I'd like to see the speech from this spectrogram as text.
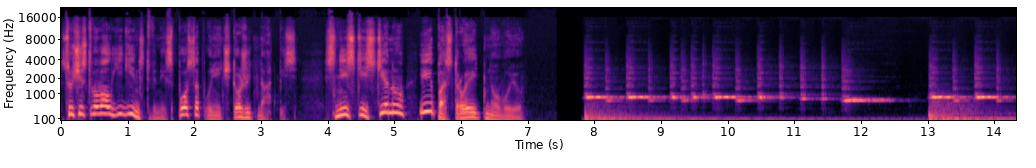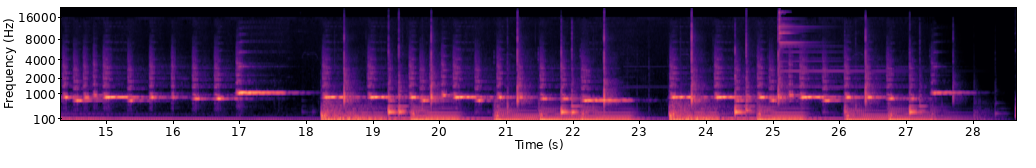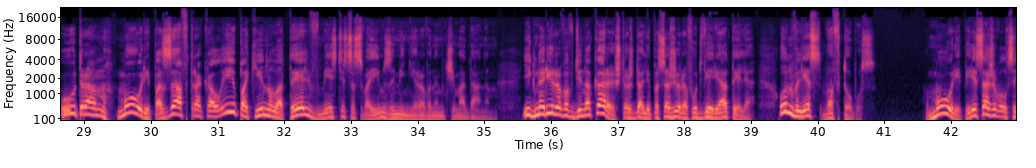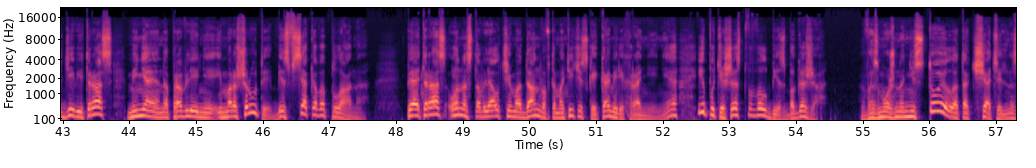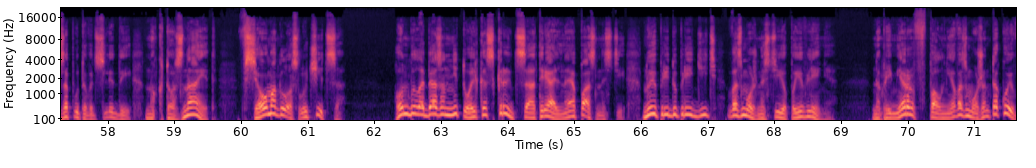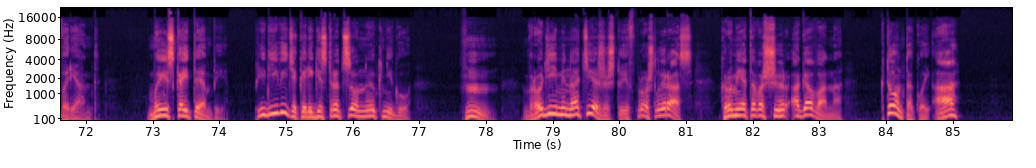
Существовал единственный способ уничтожить надпись — снести стену и построить новую. Утром Моури позавтракал и покинул отель вместе со своим заминированным чемоданом. Игнорировав динокары, что ждали пассажиров у двери отеля, он влез в автобус. Моури пересаживался девять раз, меняя направление и маршруты без всякого плана. Пять раз он оставлял чемодан в автоматической камере хранения и путешествовал без багажа. Возможно, не стоило так тщательно запутывать следы, но кто знает, все могло случиться. Он был обязан не только скрыться от реальной опасности, но и предупредить возможность ее появления. Например, вполне возможен такой вариант. «Мы из Кайтемпи. Предъявите-ка регистрационную книгу». «Хм, вроде имена те же, что и в прошлый раз, кроме этого Шир Агавана — кто он такой, а?»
